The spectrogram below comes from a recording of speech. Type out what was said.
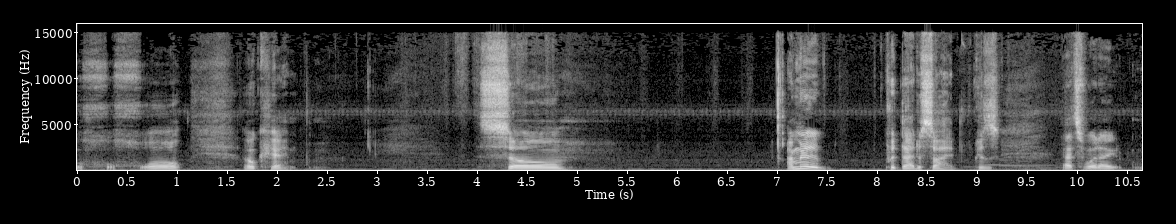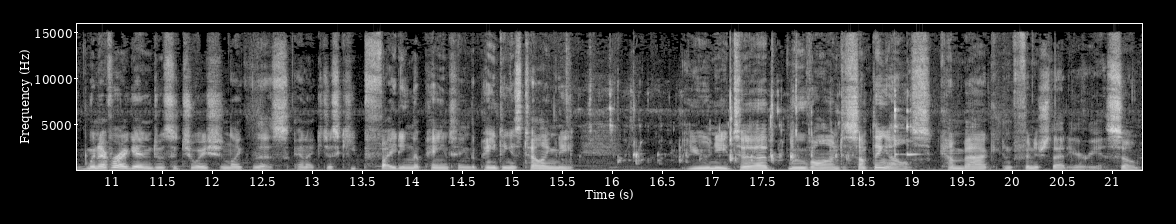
Oh, okay. So I'm gonna put that aside because that's what I. Whenever I get into a situation like this and I just keep fighting the painting, the painting is telling me you need to move on to something else. Come back and finish that area. So.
